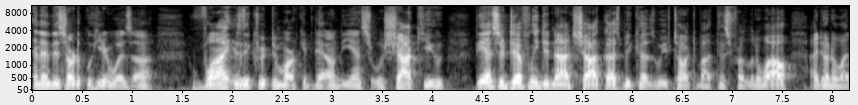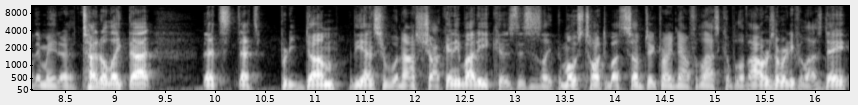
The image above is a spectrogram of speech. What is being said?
And then this article here was, uh, why is the crypto market down? The answer will shock you. The answer definitely did not shock us because we've talked about this for a little while. I don't know why they made a title like that. That's that's pretty dumb. The answer will not shock anybody because this is like the most talked about subject right now for the last couple of hours already for last day.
